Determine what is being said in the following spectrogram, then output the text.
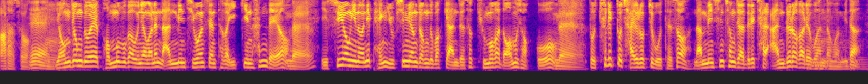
알아서. 네, 음. 영종도에 법무부가 운영하는 난민 지원센터가 있긴 한데요. 네. 이 수용 인원이 160명 정도밖에 안 돼서 규모가 너무 적고 네. 또 출입도 자유롭지 못해서 난민 신청자들이 잘 안 들어가려고 한다고 합니다. 음.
